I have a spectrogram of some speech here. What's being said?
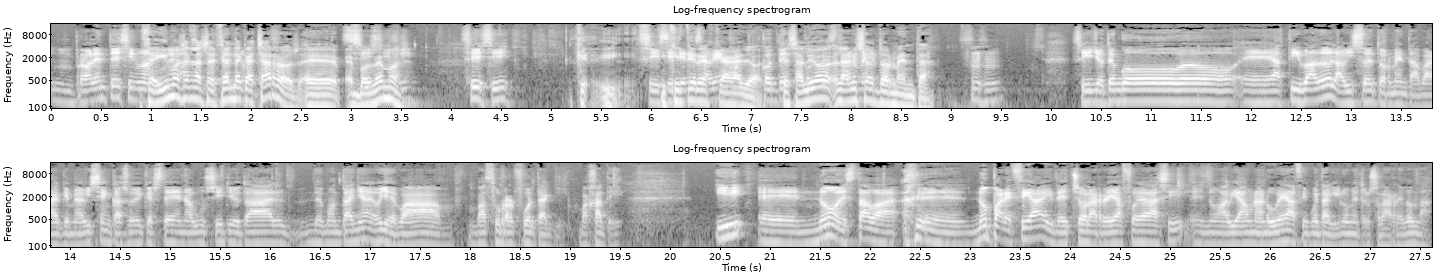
mm, probablemente sin una Seguimos en la 50 sección de cacharros. eh, eh, Sí, volvemos. Sí, sí. sí. ¿Qué, y, Sí, y qué quieres que haga yo? Te salió el aviso de por- tormenta. Sí, yo tengo eh, activado el aviso de tormenta para que me avise en caso de que esté en algún sitio tal de montaña. Oye, va, va a zurrar fuerte aquí, bájate. Y eh, no estaba, eh, no parecía, y de hecho la realidad fue así, eh, no había una nube a 50 kilómetros a la redonda.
